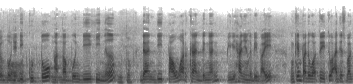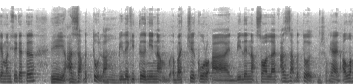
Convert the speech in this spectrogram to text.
contohnya Allah. dikutuk uh-huh. ataupun dihina betul. dan ditawarkan dengan pilihan yang lebih baik Mungkin pada waktu itu ada sebagian manusia kata, "Eh, azab betul lah hmm. bila kita ni nak baca Quran, bila nak solat, azab betul." Betul. Kan? Allah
